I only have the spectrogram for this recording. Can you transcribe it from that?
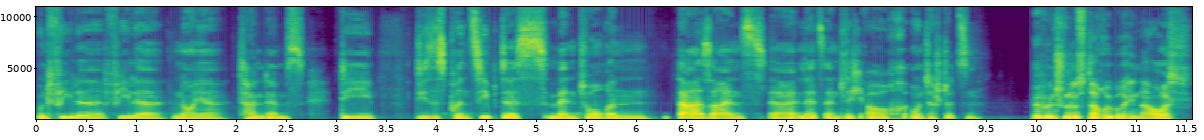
und viele, viele neue Tandems, die dieses Prinzip des Mentoren-Daseins äh, letztendlich auch unterstützen. Wir wünschen uns darüber hinaus,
